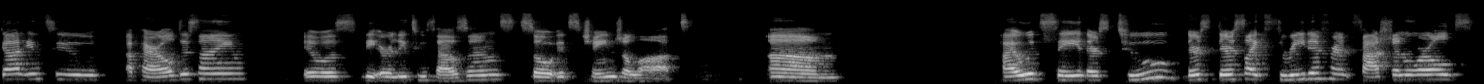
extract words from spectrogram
got into apparel design, it was the early 2000s so it's changed a lot. Um i would say there's two there's there's like three different fashion worlds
